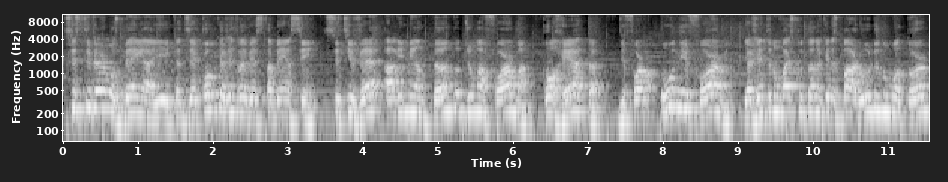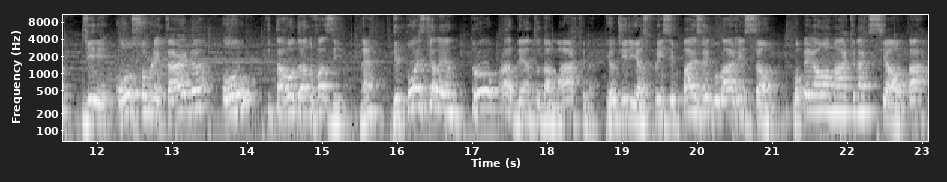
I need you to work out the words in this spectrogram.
Se estivermos bem aí, quer dizer, como que a gente vai ver se está bem assim? Se estiver alimentando de uma forma correta, de forma uniforme, e a gente não vai escutando aqueles barulhos no motor de ou sobrecarga ou que está rodando vazio, né? Depois que ela entrou para dentro da máquina, eu diria as principais regulagens são Vou pegar uma máquina axial, tá?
